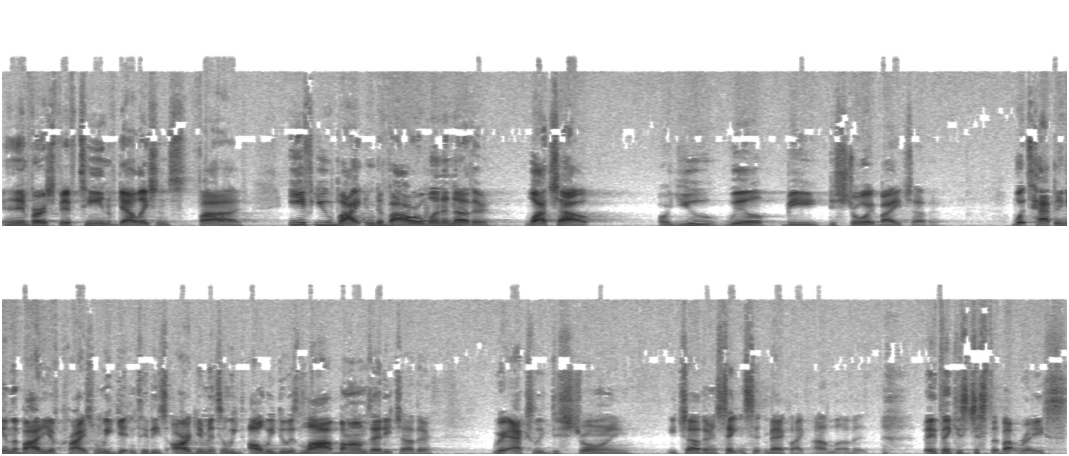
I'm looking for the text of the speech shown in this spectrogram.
And in verse 15 of Galatians 5, if you bite and devour one another, watch out, or you will be destroyed by each other. What's happening in the body of Christ when we get into these arguments and we, all we do is lob bombs at each other? We're actually destroying each other. And Satan's sitting back like, I love it. They think it's just about race.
